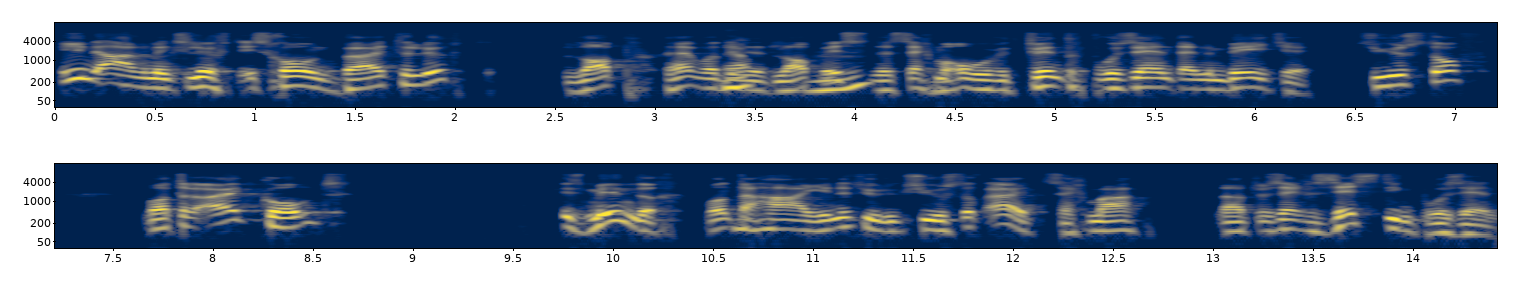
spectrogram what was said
Inademingslucht is gewoon buitenlucht, lab, hè, wat Ja. in het lab is. Mhm. Dat is zeg maar ongeveer 20% en een beetje zuurstof. Wat eruit komt, is minder. Want daar haal je natuurlijk zuurstof uit. Zeg maar, laten we zeggen 16%.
